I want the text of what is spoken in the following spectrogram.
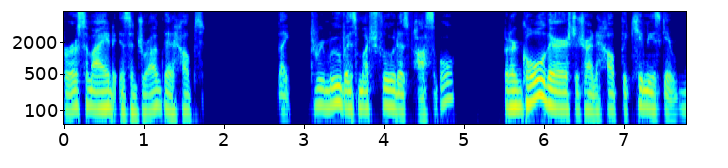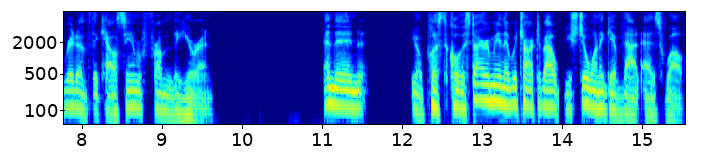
Furosemide is a drug that helps like to remove as much fluid as possible. But our goal there is to try to help the kidneys get rid of the calcium from the urine. And then, you know, plus the cholestyramine that we talked about, you still want to give that as well.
